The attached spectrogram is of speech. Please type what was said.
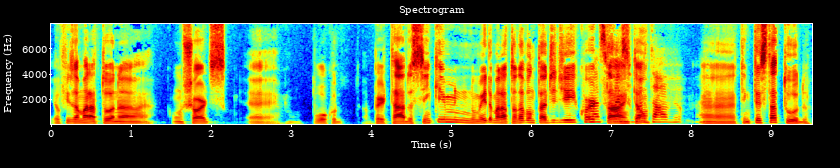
Eu fiz a maratona com shorts é, um pouco apertado assim, que no meio da maratona dá vontade de cortar. Então. É. é, tem que testar tudo.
